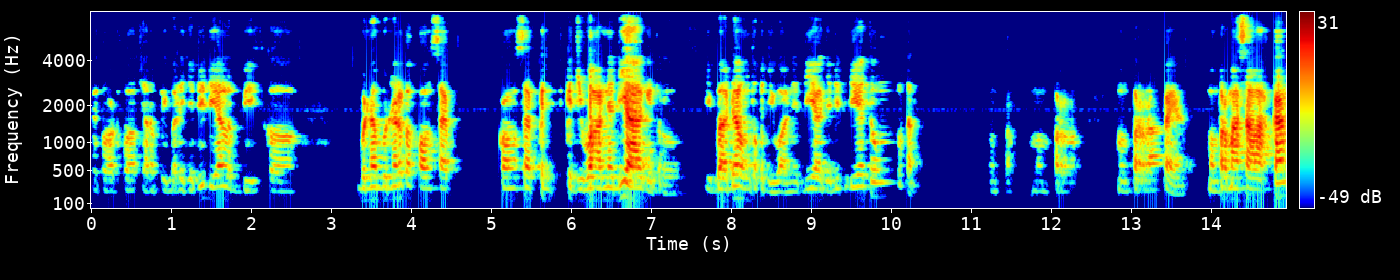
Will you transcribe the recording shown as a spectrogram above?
ritual-ritual secara pribadi. Jadi dia lebih ke benar-benar ke konsep konsep ke, kejiwaannya dia gitu loh. Ibadah untuk kejiwaannya dia. Jadi dia tuh memper, memper memper apa ya? Mempermasalahkan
